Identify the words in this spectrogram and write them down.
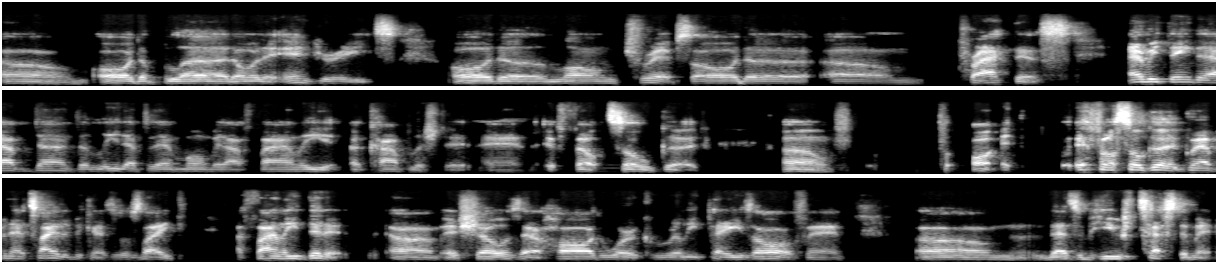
um, all the blood, all the injuries, all the long trips, all the um, practice, everything that I've done to lead up to that moment, I finally accomplished it, and it felt so good. Um, it felt so good grabbing that title because it was like I finally did it. Um, it shows that hard work really pays off, and um, that's a huge testament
